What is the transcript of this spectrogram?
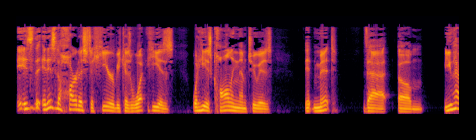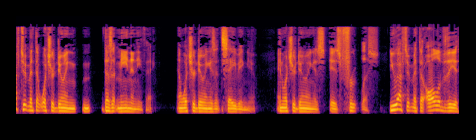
it is the it is the hardest to hear because what he is what he is calling them to is admit that um, you have to admit that what you're doing doesn't mean anything, and what you're doing isn't saving you, and what you're doing is is fruitless. You have to admit that all of the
